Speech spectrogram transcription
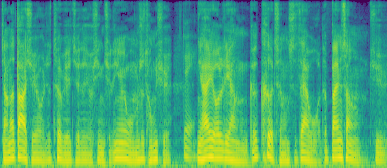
讲到大学，我就特别觉得有兴趣了，因为我们是同学。对，你还有两个课程是在我的班上去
